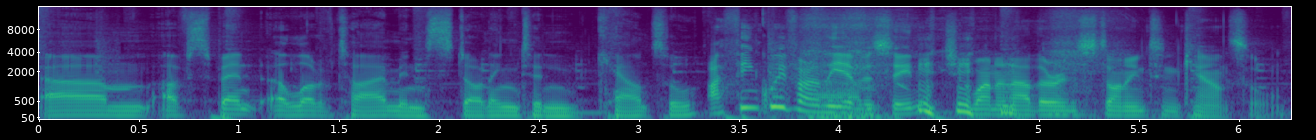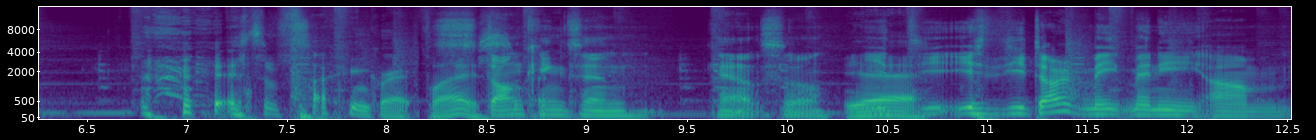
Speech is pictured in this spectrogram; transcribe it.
Um, I've spent a lot of time in Stonnington Council. I think we've only ever seen each one another in Stonnington Council. it's a fucking great place. Stonkington Council. yeah. You, you, you don't meet many um,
